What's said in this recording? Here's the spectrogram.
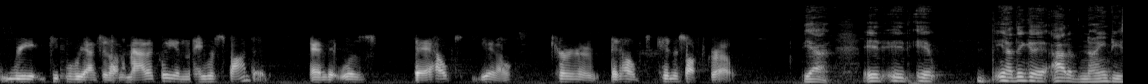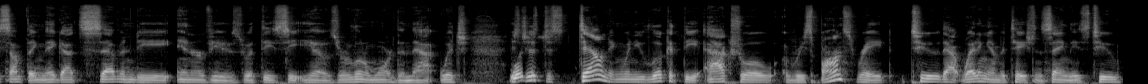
re- people reacted automatically and they responded, and it was it helped you know turn it helped Kinesoft grow. Yeah, it it it. Yeah, I think out of ninety something, they got seventy interviews with these CEOs, or a little more than that, which is which just is, astounding when you look at the actual response rate to that wedding invitation, saying these two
